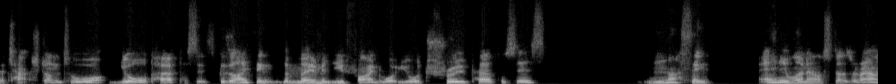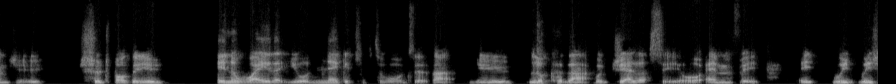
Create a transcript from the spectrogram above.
attached onto what your purpose is? Because I think the moment you find what your true purpose is, nothing anyone else does around you should bother you in a way that you're negative towards it, that you look at that with jealousy or envy. It, we, we,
